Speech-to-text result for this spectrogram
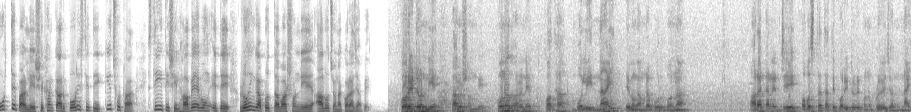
করতে পারলে সেখানকার পরিস্থিতি কিছুটা স্থিতিশীল হবে এবং এতে রোহিঙ্গা প্রত্যাবাসন নিয়ে আলোচনা করা যাবে। করিডোর নিয়ে কারোর সঙ্গে কোনো ধরনের কথা বলি নাই এবং আমরা বলব না। আরাকানের যে অবস্থা, তাতে করিডোরের কোনো প্রয়োজন নাই।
